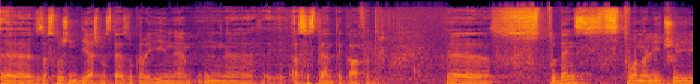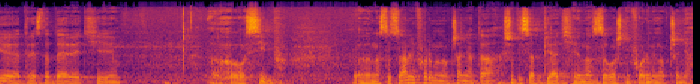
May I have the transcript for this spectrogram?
Е, Заслужений діяч мистецтв України, е, асистенти кафедр. Е, Студентство налічує 309 е, осіб е, на стаціонарній формі навчання та 65 на заочній формі навчання.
